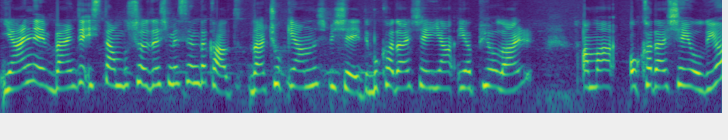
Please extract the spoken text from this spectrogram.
Yani bence İstanbul Sözleşmesi'nde kaldılar. Çok yanlış bir şeydi. Bu kadar şey ya- yapıyorlar ama o kadar şey oluyor.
